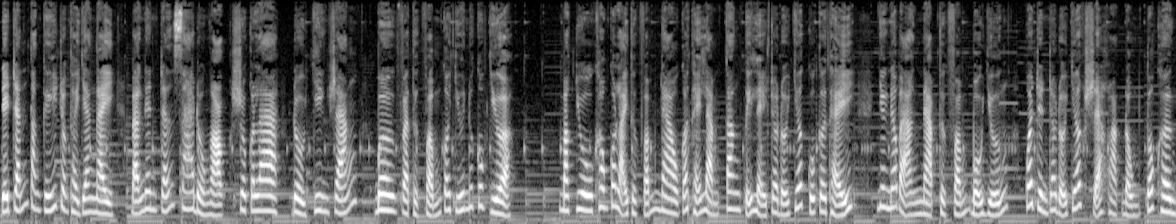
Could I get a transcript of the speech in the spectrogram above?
Để tránh tăng ký trong thời gian này, bạn nên tránh xa đồ ngọt, sô-cô-la, đồ chiên rán, bơ và thực phẩm có chứa nước cốt dừa. Mặc dù không có loại thực phẩm nào có thể làm tăng tỷ lệ trao đổi chất của cơ thể, nhưng nếu bạn nạp thực phẩm bổ dưỡng, quá trình trao đổi chất sẽ hoạt động tốt hơn.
